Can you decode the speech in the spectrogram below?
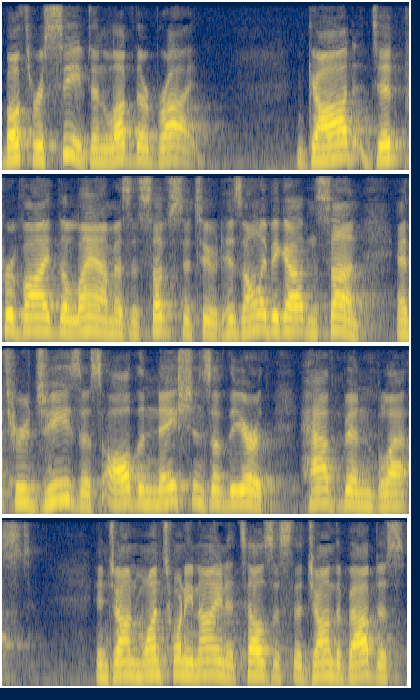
both received and loved their bride. God did provide the Lamb as a substitute, his only begotten Son, and through Jesus all the nations of the earth have been blessed. In John 1:29 it tells us that John the Baptist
